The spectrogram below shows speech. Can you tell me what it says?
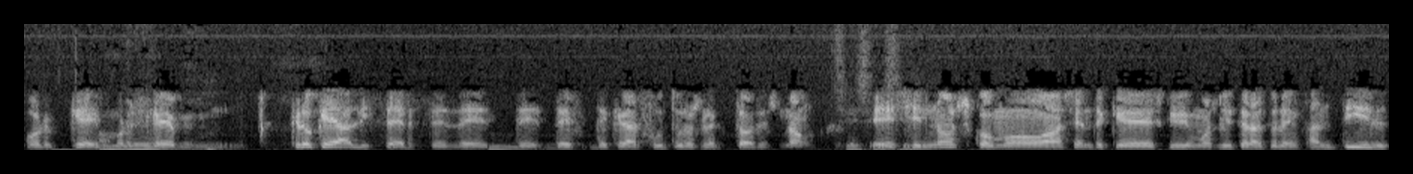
por que? porque creo que é a alicerce de, mm. de, de, de crear futuros lectores, non? Sí, sí, eh, sí. Se nós, como a xente que escribimos literatura infantil,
